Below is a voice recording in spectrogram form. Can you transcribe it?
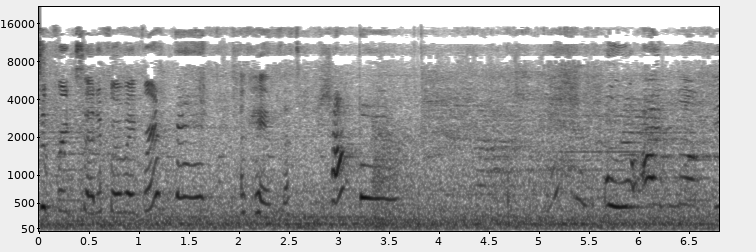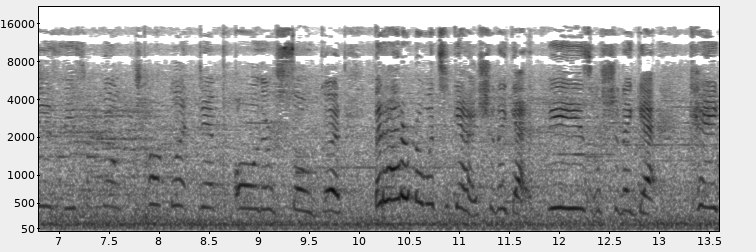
Super excited for my birthday. Okay, let's go shopping. Oh, I love these. These milk chocolate dip. Oh, they're so good. But I don't know what to get. Should I get these or should I get cake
